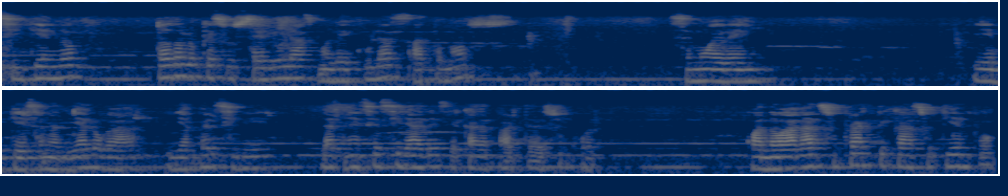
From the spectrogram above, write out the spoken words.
sintiendo todo lo que sus células, moléculas, átomos se mueven y empiezan a dialogar y a percibir las necesidades de cada parte de su cuerpo. Cuando hagan su práctica a su tiempo,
